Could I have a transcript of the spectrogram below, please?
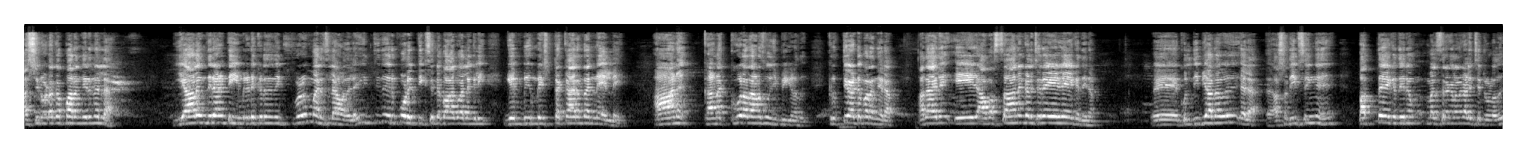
അശ്വിനോടൊക്കെ പറഞ്ഞിരുന്നല്ല? ഇയാൾ എന്തിനാണ് ടീമിൽ എടുക്കുന്നത് ഇപ്പോഴും മനസ്സിലാവുന്നില്ല. ഇത് ഒരു പൊളിറ്റിക്സിന്റെ ഭാഗം അല്ലെങ്കിൽ ഗംഭീറിന്റെ ഇഷ്ടക്കാരൻ തന്നെയല്ലേ? ആണ് കണക്കുകൾ അതാണ് സൂചിപ്പിക്കുന്നത്. കൃത്യമായിട്ട് പറഞ്ഞുതരാം. അതായത് ഏഴ് അവസാനം കളിച്ചൊരു ഏഴ് ഏകദിനം. കുൽദീപ് യാദവ് അല്ല അർഷദീപ് സിംഗ് പത്ത് ഏകദിനം മത്സരങ്ങളാണ് കളിച്ചിട്ടുള്ളത്.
